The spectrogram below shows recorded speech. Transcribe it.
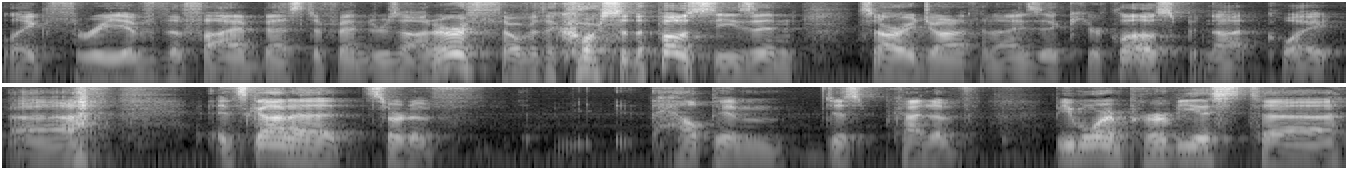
like three of the five best defenders on earth over the course of the postseason. Sorry, Jonathan Isaac, you're close, but not quite. Uh, it's gotta sort of help him just kind of be more impervious to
